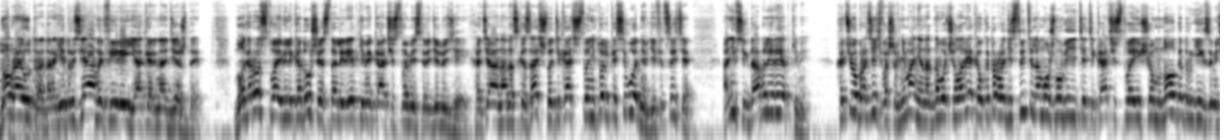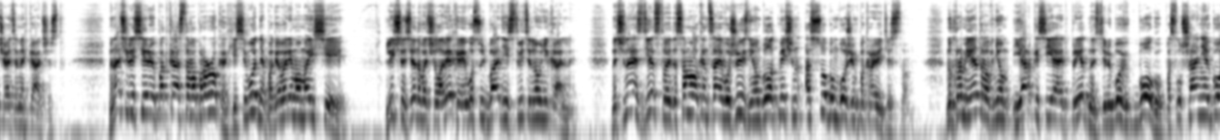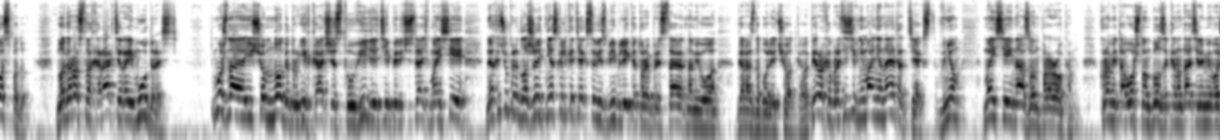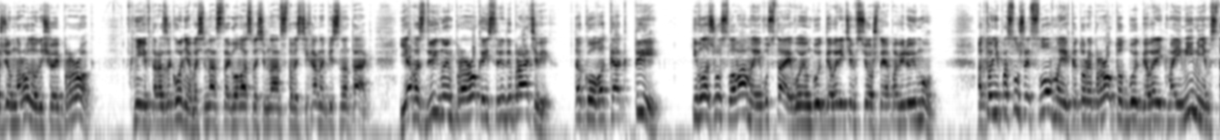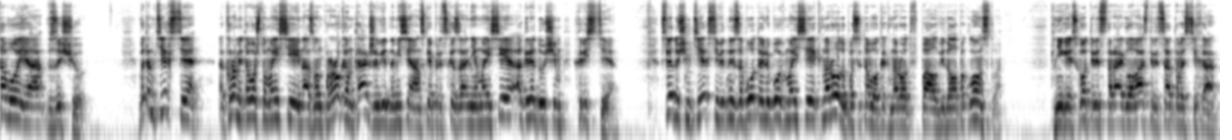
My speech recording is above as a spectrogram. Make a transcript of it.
Доброе утро, дорогие друзья! В эфире «Якорь надежды». Благородство и великодушие стали редкими качествами среди людей. Хотя надо сказать, что эти качества не только сегодня в дефиците, они всегда были редкими. Хочу обратить ваше внимание на одного человека, у которого действительно можно увидеть эти качества и еще много других замечательных качеств. Мы начали серию подкастов о пророках, и сегодня поговорим о Моисее. Личность этого человека и его судьба действительно уникальны. Начиная с детства и до самого конца его жизни он был отмечен особым Божьим покровительством. Но кроме этого в нем ярко сияют преданность и любовь к Богу, послушание Господу, благородство характера и мудрость. Можно еще много других качеств увидеть и перечислять в Моисее, но я хочу предложить несколько текстов из Библии, которые представят нам его гораздо более четко. Во-первых, обратите внимание на этот текст. В нем Моисей назван пророком. Кроме того, что он был законодателем и вождем народа, он еще и пророк – в книге Второзакония, 18 глава с 18 стиха написано так. «Я воздвигну им пророка из среды братьев их, такого, как ты, и вложу слова мои в уста его, и он будет говорить им все, что я повелю ему. А кто не послушает слов моих, которые пророк, тот будет говорить моим именем, с того я взыщу». В этом тексте Кроме того, что Моисей назван пророком, также видно мессианское предсказание Моисея о грядущем Христе. В следующем тексте видны забота и любовь Моисея к народу после того, как народ впал в идолопоклонство. Книга Исход, 32 глава, с 30 стиха.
